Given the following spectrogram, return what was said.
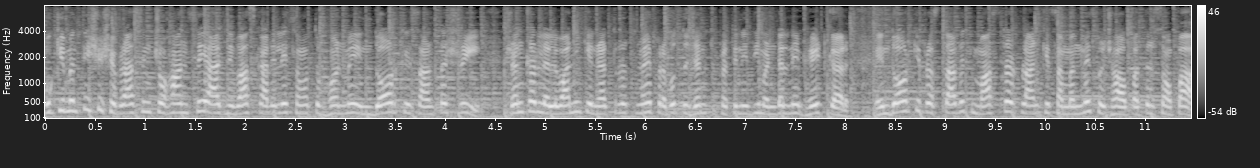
मुख्यमंत्री श्री शिवराज सिंह चौहान से आज निवास कार्यालय समत्व भवन में इंदौर के सांसद श्री शंकर ललवानी के नेतृत्व में प्रबुद्ध जन प्रतिनिधि मंडल ने भेंट कर इंदौर के प्रस्तावित मास्टर प्लान के संबंध में सुझाव पत्र सौंपा।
